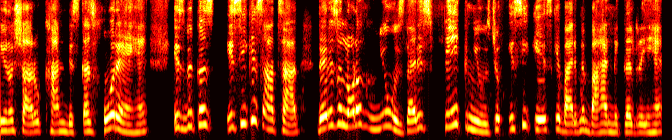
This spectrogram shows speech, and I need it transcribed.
you know Shahrukh Khan discuss हो रहे हैं इज़ बिकॉज़ इसी के साथ साथ there is a lot of news there is fake news जो इसी केस के बारे में बाहर निकल रही हैं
